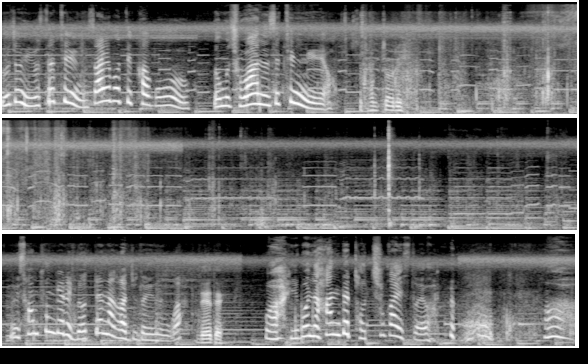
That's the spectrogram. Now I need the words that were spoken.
요즘 이 세팅 사이버틱하고 너무 좋아하는 세팅이에요. 잠자리. 여기 선풍기를 몇 대나 가지고 다니는 거야? 네 대. 와, 이번에 한 대 더 추가했어요. 아,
